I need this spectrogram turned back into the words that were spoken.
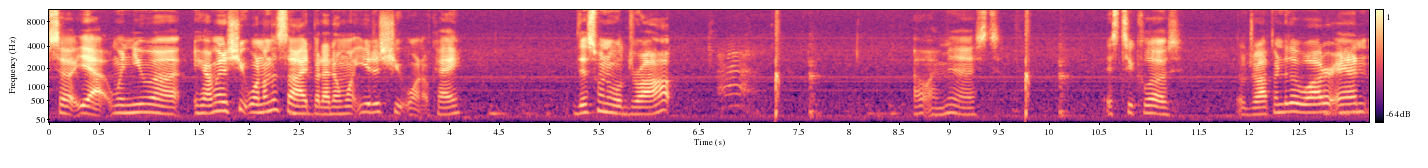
So yeah, when you uh here, I'm gonna shoot one on the side, but I don't want you to shoot one. Okay. This one will drop. Ah. Oh, I missed. It's too close. It'll drop into the water and.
